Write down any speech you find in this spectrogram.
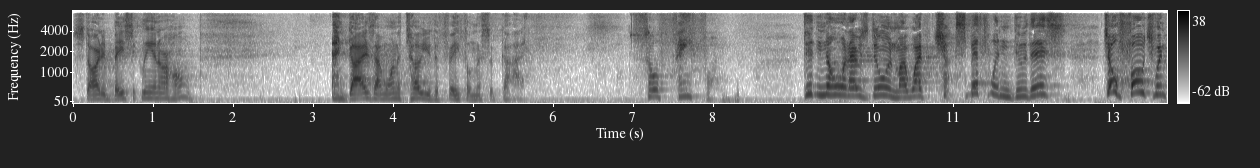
started basically in our home. And guys, I want to tell you the faithfulness of God. So faithful. Didn't know what I was doing. My wife, Chuck Smith, wouldn't do this. Joe Focht would,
